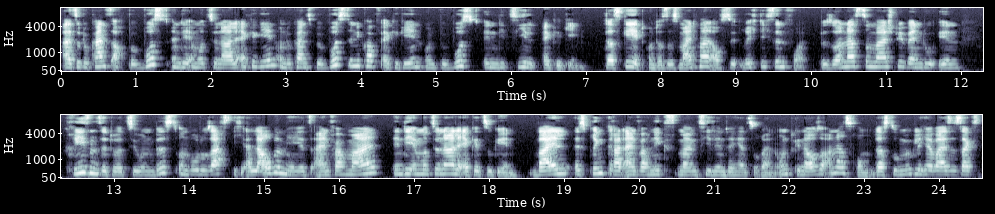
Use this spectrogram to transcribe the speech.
Also du kannst auch bewusst in die emotionale Ecke gehen und du kannst bewusst in die Kopfecke gehen und bewusst in die Zielecke gehen. Das geht und das ist manchmal auch richtig sinnvoll. Besonders zum Beispiel, wenn du in Krisensituationen bist und wo du sagst, ich erlaube mir jetzt einfach mal in die emotionale Ecke zu gehen, weil es bringt gerade einfach nichts, meinem Ziel hinterher zu rennen. Und genauso andersrum, dass du möglicherweise sagst,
